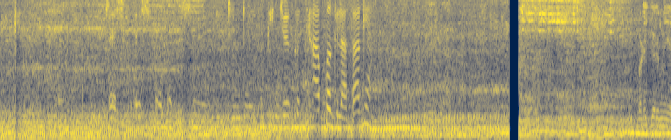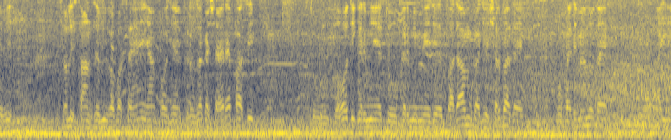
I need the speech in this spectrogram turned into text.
देखें। फ्रेश फ्रेश और अच्छी। ठंडाई। तो इंजॉय करते हैं। आपका गिलास आ गया? चौलिस्तान से अभी वापस आए हैं यहाँ पहुँचे हैं फिरोज़ा का शहर है पास ही। तो बहुत ही गर्मी है तो गर्मी में जो बादाम का जो शरबत है वो फ़ायदेमंद होता है। आइए।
